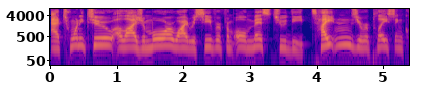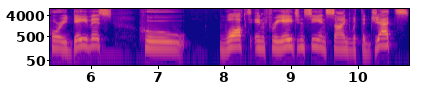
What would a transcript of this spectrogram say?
At 22, Elijah Moore, wide receiver from Ole Miss to the Titans. You're replacing Corey Davis, who walked in free agency and signed with the Jets.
